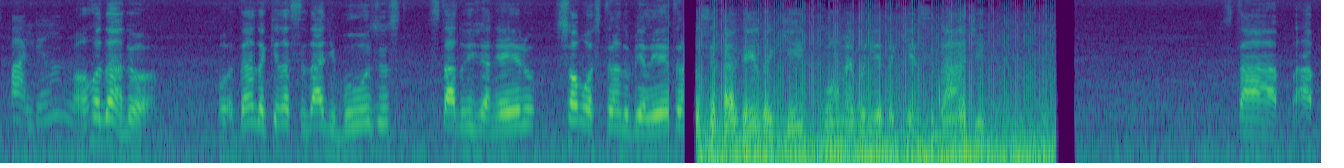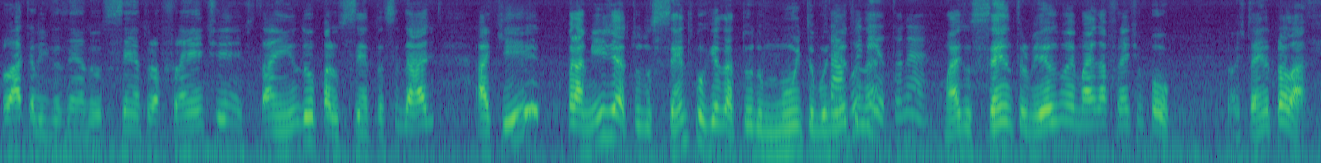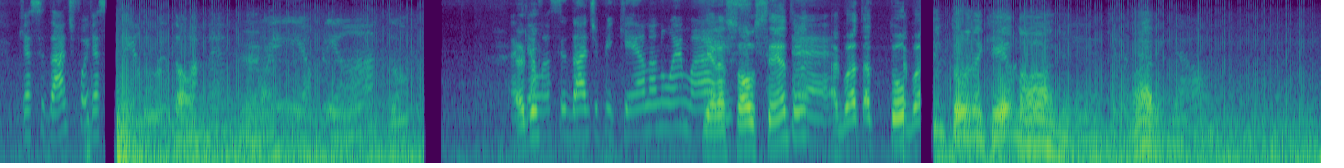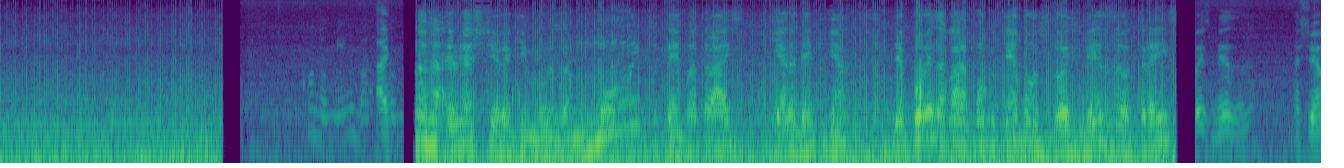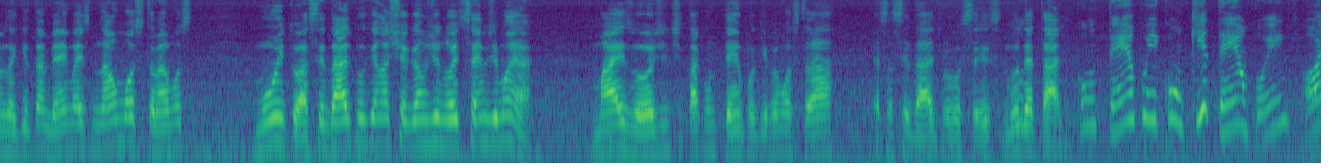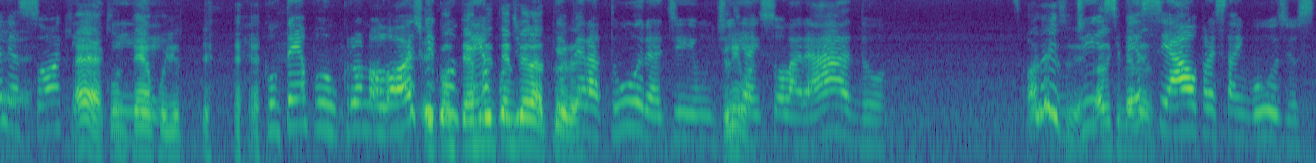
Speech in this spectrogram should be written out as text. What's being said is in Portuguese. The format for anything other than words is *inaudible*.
Espalhando. Vamos rodando. Rodando aqui na cidade de Búzios, estado do Rio de Janeiro, só mostrando beleza. Você está vendo aqui como é bonita aqui a cidade. Está a placa ali dizendo centro à frente, a gente está indo para o centro da cidade. Aqui, para mim, já é tudo centro, porque está tudo muito bonito, tá né? bonito, né? Mas o centro mesmo é mais na frente um pouco. Então a gente está indo para lá. Que a cidade foi crescendo redor, né? É. Ampliando. É eu- Aquela cidade pequena não é mais. Que era só o centro, É. né? agora está todo. Agora em torno aqui é enorme. Olha. Legal. Condomínio bacana. eu, já, estive aqui em há muito tempo atrás, que era bem pequeno. Depois, agora há pouco tempo, uns dois meses ou três. Dois meses, né? Nós estivemos aqui também, mas não mostramos muito a cidade porque nós chegamos de noite e saímos de manhã. Mas hoje a gente está com tempo aqui para mostrar essa cidade para vocês no Com- detalhe. Com tempo e com que tempo, hein? Olha só que. É, que- com tempo de. *laughs* com tempo cronológico e, E com tempo de temperatura. temperatura de um dia Clima. ensolarado. Olha isso, Um gente. dia Olha que especial para estar em Búzios.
